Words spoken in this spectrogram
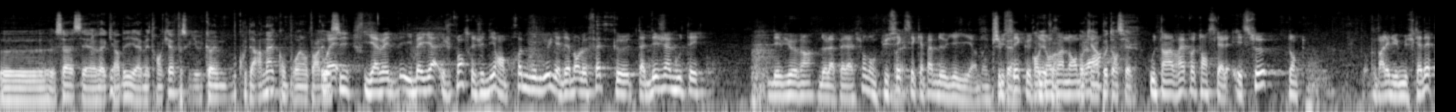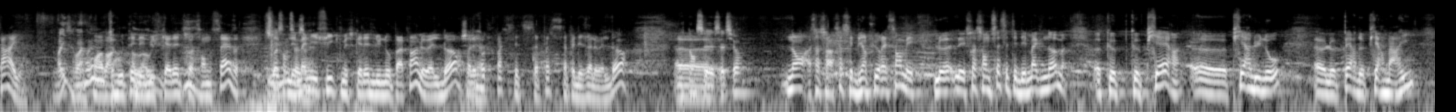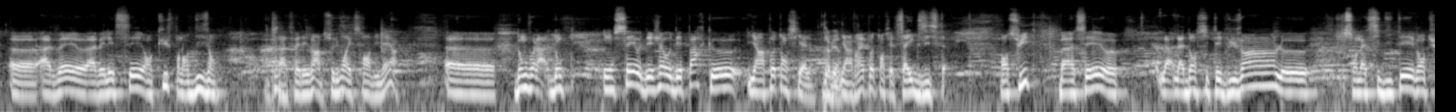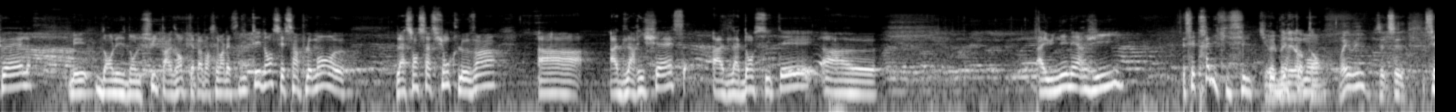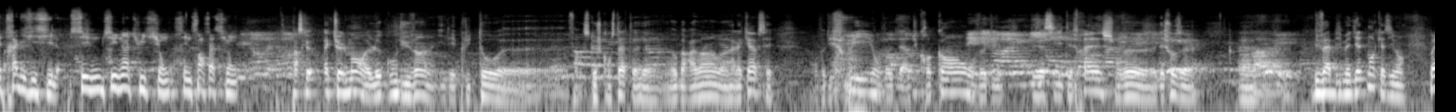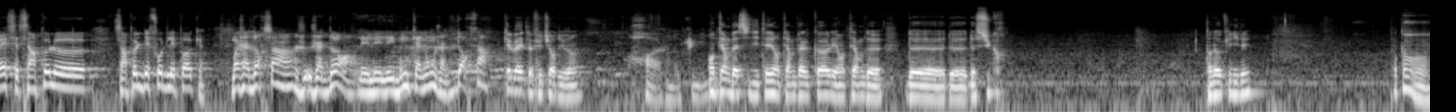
euh, ça c'est à garder et à mettre en cave parce qu'il y a eu quand même beaucoup d'arnaques on pourrait en parler Ouais, aussi il y avait, ben, il y a- je pense que je vais dire en premier lieu, il y a d'abord le fait que tu as déjà goûté des vieux vins de l'appellation, donc tu sais Ouais. que c'est capable de vieillir. Donc Super, tu sais que tu es dans un Donc il y a un endroit potentiel où tu as un vrai potentiel. Et ce, donc, on peut parler du muscadet, pareil. Oui c'est vrai Pour avoir goûté Ah des bah oui. muscadets de 76, les- 76, les ouais. magnifiques muscadets de Luno Papin, le Eldor. À l'époque, je ne sais pas si ça s'appelait déjà le Eldor. non Euh, c'est Excelsior Non, ça, ça, ça, c'est bien plus récent, mais le- les 76 c'était des magnums euh, que, que Pierre, euh, Pierre Luneau, euh, le père de Pierre-Marie, euh, avait, avait laissé en cuve pendant 10 ans. Ça a fait des vins absolument extraordinaires. Donc voilà, donc on sait déjà au départ qu'il y a un potentiel, il y a un vrai potentiel, ça existe. Ensuite, bah, c'est euh, la, la densité du vin, le, son acidité éventuelle. Mais dans, les, dans le sud, par exemple, il n'y a pas forcément d'acidité. Non, c'est simplement euh, la sensation que le vin a, a de la richesse, a de la densité, a, euh, a une énergie. C'est très difficile de dire comment. oui oui c'est- très difficile. C'est une, c'est une intuition, c'est une sensation. Parce que actuellement, euh, le goût du vin, il est plutôt, euh, enfin, ce que je constate euh, au bar à vin ou à la cave, c'est on veut du fruit, on veut de du croquant, on veut du- des acidités fraîches, on veut des choses euh, buvables immédiatement quasiment. Ouais, c'est un peu le, un peu le défaut de l'époque. Moi, j'adore ça. hein. J'adore les, les- les bons canons. J'adore ça. Quel va être le futur du vin? Oh, j'en ai aucune idée. en termes d'acidité, en termes d'alcool et en termes de, de, de- de sucre T'en as aucune idée? Pourtant,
